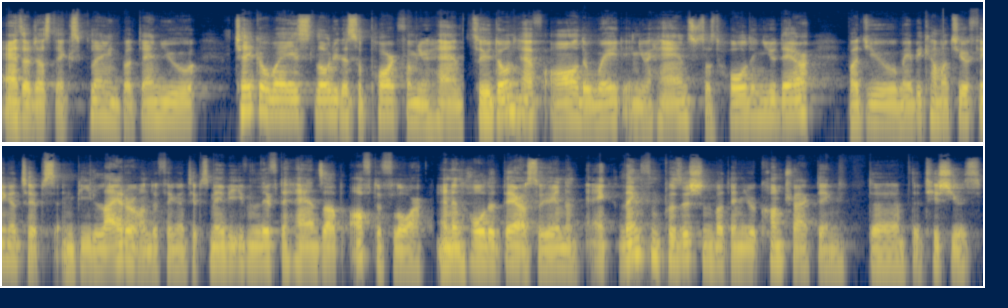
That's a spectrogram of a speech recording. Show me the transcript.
as I just explained, but then you Take away slowly the support from your hands. So you don't have all the weight in your hands just holding you there, but you maybe come onto your fingertips and be lighter on the fingertips. Maybe even lift the hands up off the floor and then hold it there. So you're in a lengthened position, but then you're contracting the, the tissues.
